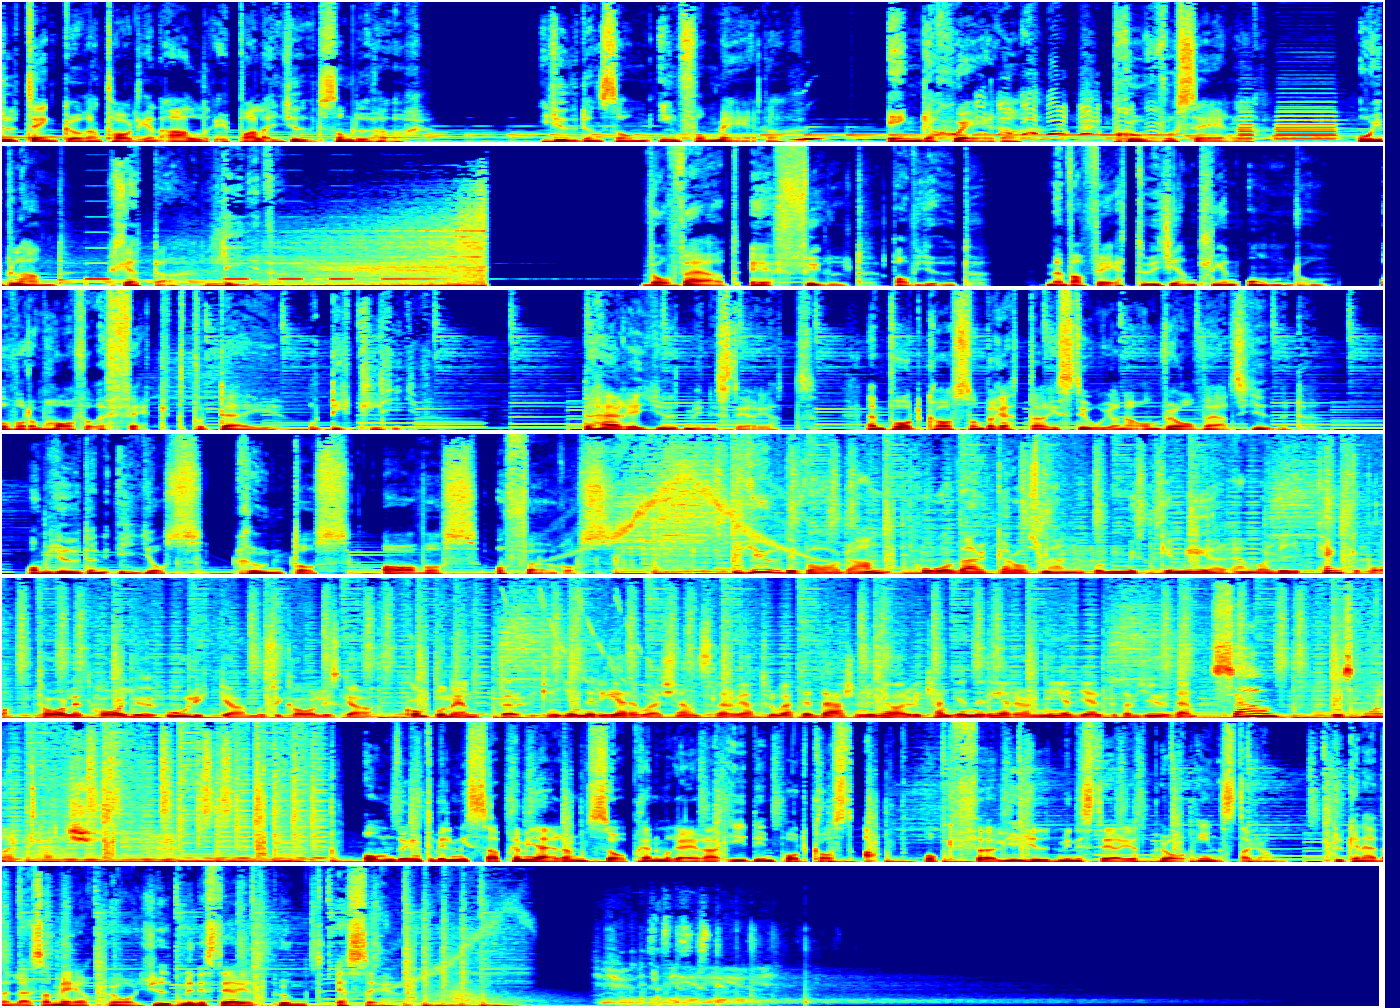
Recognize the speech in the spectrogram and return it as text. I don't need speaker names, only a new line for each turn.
Du tänker antagligen aldrig på alla ljud som du hör. Ljuden som informerar, engagerar, provocerar och ibland räddar liv. Vår värld är fylld av ljud. Men vad vet du egentligen om dem? Och vad de har för effekt på dig och ditt liv? Det här är Ljudministeriet. En podcast som berättar historierna om vår världs ljud. Om ljuden i oss, runt oss, av oss och för oss.
Ljud i vardagen påverkar oss människor mycket mer än vad vi tänker på.
Talet har ju olika musikaliska komponenter.
Vi kan generera våra känslor och jag tror att det är där som vi gör. Vi kan generera dem med hjälp av ljuden.
Sound is more like touch.
Om du inte vill missa premiären så prenumerera i din podcast-app och följ Ljudministeriet på Instagram. Du kan även läsa mer på ljudministeriet.se.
